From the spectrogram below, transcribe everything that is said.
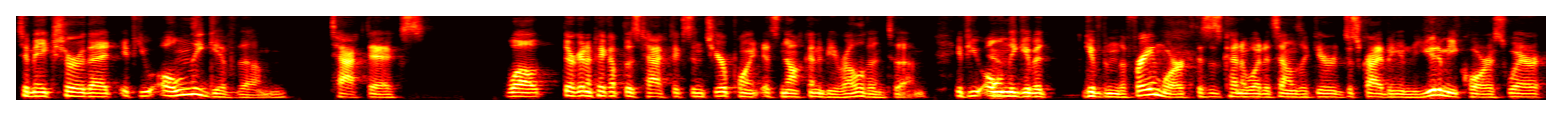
to make sure that if you only give them tactics, well, they're going to pick up those tactics. And to your point, it's not going to be relevant to them. If you Yeah. only give it give them the framework, this is kind of what it sounds like you're describing in the Udemy course, where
